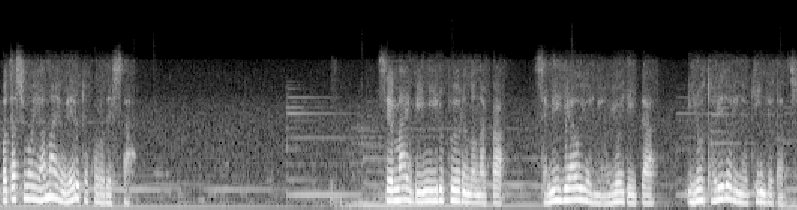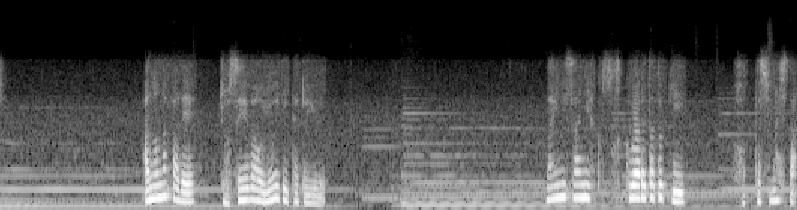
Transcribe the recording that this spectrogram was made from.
私も病を得るところでした。狭いビニールプールの中、せめぎ合うように泳いでいた色とりどりの金魚たち。あの中で女性は泳いでいたという。まゆみさんに救われた時ほっとしました。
